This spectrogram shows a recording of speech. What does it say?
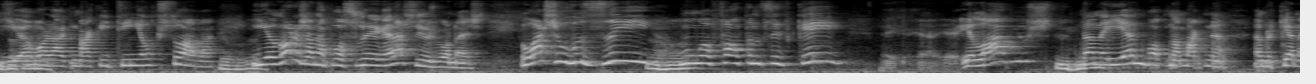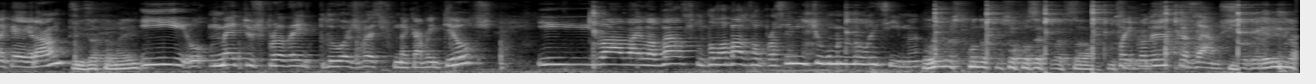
E exatamente. agora como aqui tinha, ele gostava. É e agora já não posso ver a garagem sem os bonés. Eu acho vazio, Aham. uma falta não sei de quê. E lábios, Uhum. dá na iene, boto na máquina americana que é grande Exatamente. e mete-os para dentro duas vezes porque não cabem todos e lá vai lavá-los, quando lavados vão para cima e enxugam mesmo ali em cima. Lembras-te quando começou a fazer a coleção? Foi quando a gente casámos, Devagarinho, não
